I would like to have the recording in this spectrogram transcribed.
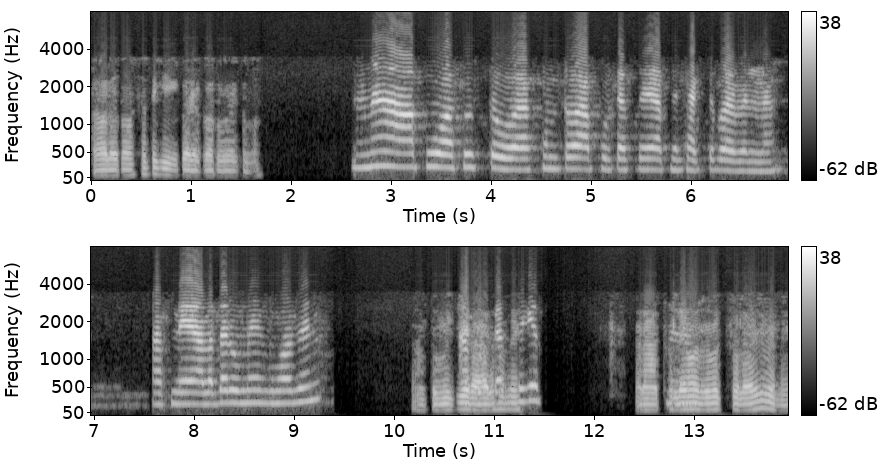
তাহলে তোমার সাথে কি করে করব এগুলো? না আপু অসুস্থ। এখন তো আপুর কাছে আপনি থাকতে পারবেন না। আপনি আলাদা রুমে ঘুমাবেন। তুমি কি রাত হলে রাত হলে হ্যাঁ। আমার রুমে চলে আসবে না?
